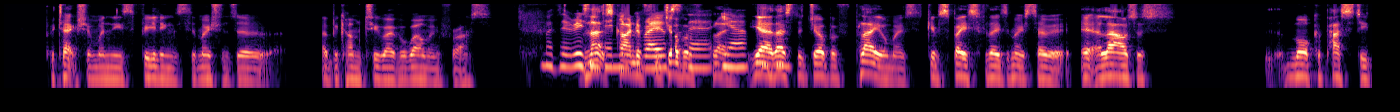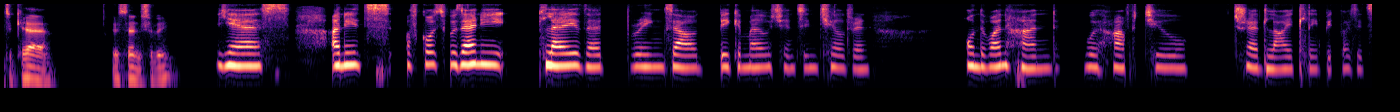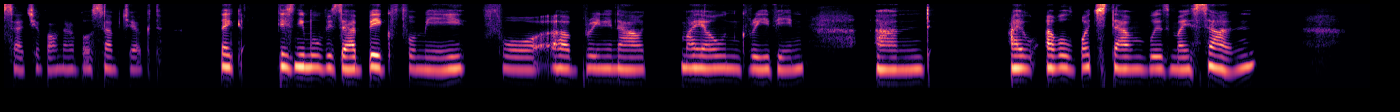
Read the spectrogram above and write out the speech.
protection when these feelings emotions are have become too overwhelming for us. But there isn't and that's kind of the job there. of play. Yeah, yeah mm-hmm. that's the job of play almost. Give space for those emotions so it, it allows us more capacity to care essentially. Yes. And it's of course with any play that brings out big emotions in children on the one hand we have to tread lightly because it's such a vulnerable subject. Like Disney movies are big for me for uh, bringing out my own grieving, and I I will watch them with my son,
